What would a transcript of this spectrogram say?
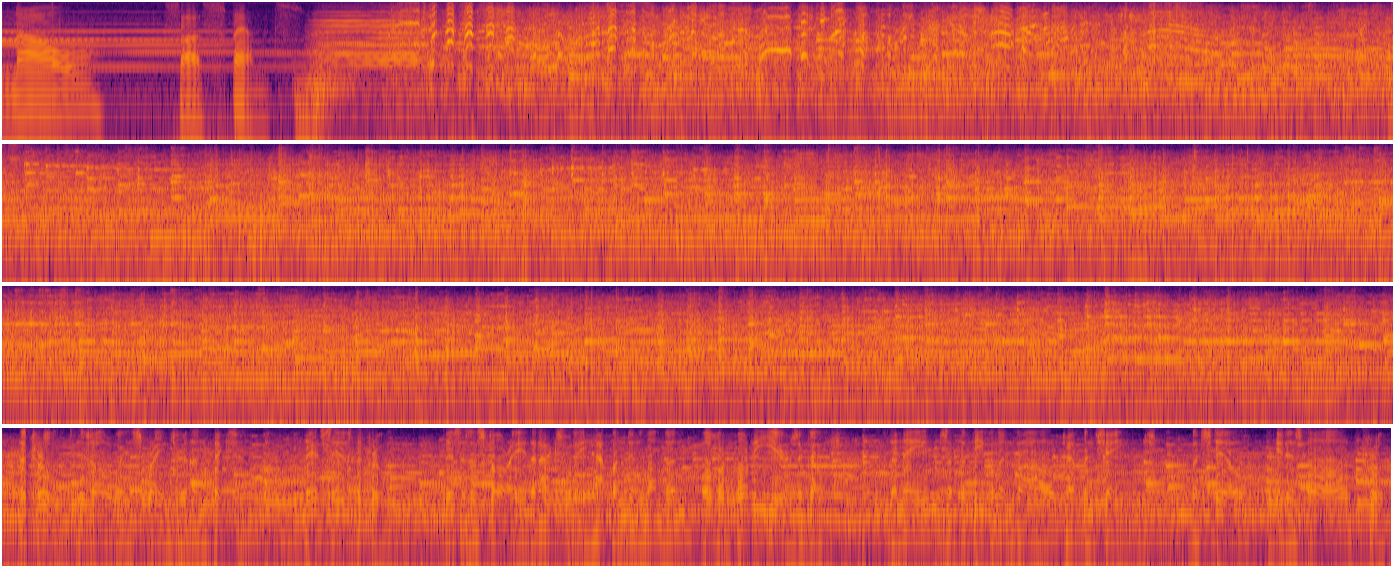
And now, suspense. a story that actually happened in London over 40 years ago. The names of the people involved have been changed, but still, it is all true.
